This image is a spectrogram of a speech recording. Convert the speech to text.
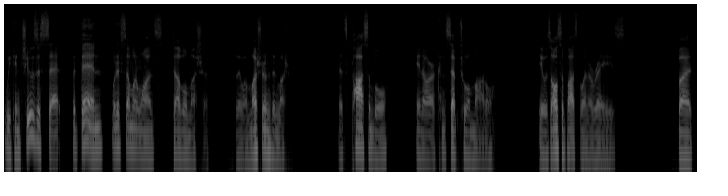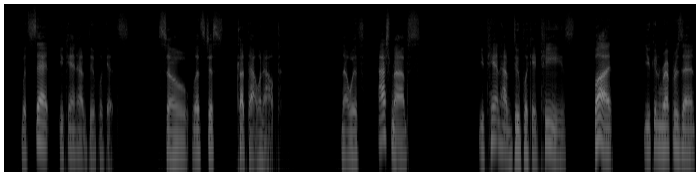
We can choose a set but then, what if someone wants double mushroom? So they want mushrooms and mushrooms. That's possible in our conceptual model. It was also possible in arrays. But with set, you can't have duplicates. So let's just cut that one out. Now with hash maps, you can't have duplicate keys, but you can represent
